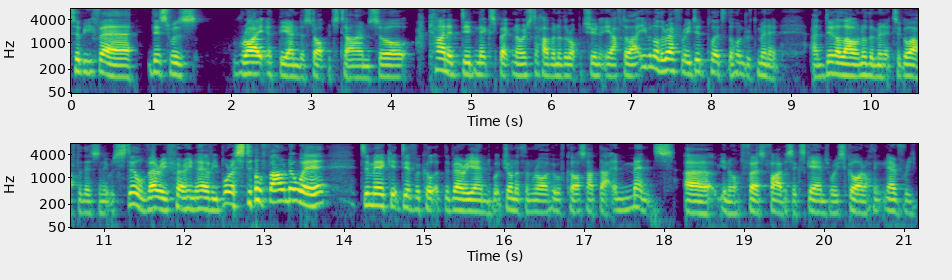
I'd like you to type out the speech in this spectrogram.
to be fair, this was right at the end of stoppage time, so I kind of didn't expect Norwich to have another opportunity after that, even though the referee did play to the 100th minute and did allow another minute to go after this, and it was still very, very nervy. Boro still found a way to make it difficult at the very end, but Jonathan Rowe, who of course had that immense, uh, you know, first five or six games where he scored, I think in every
